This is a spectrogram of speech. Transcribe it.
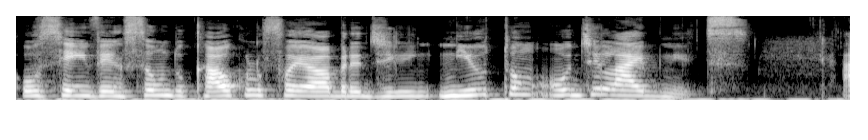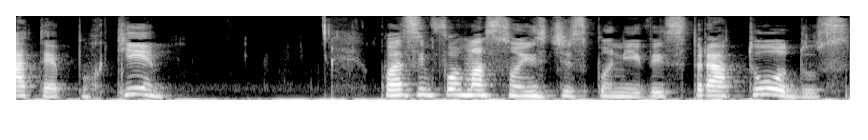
ou se a invenção do cálculo foi obra de Newton ou de Leibniz. Até porque com as informações disponíveis para todos,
